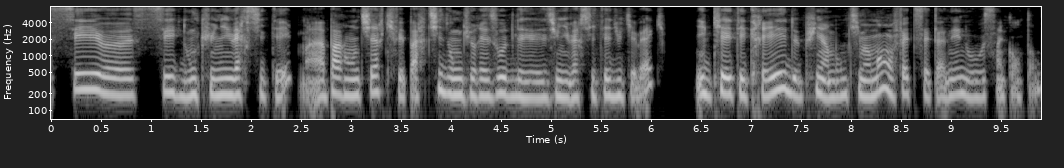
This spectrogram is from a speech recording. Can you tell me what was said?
c'est euh, c'est donc une université à part entière qui fait partie donc du réseau des universités du Québec et qui a été créée depuis un bon petit moment, en fait, cette année, nos 50 ans.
